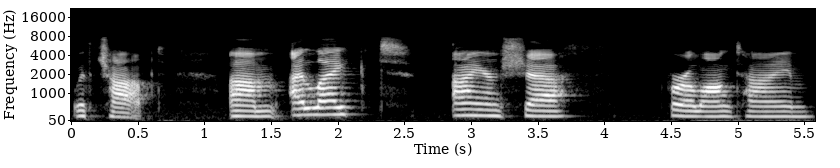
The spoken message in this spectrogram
with Chopped. Um, I liked Iron Chef for a long time.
